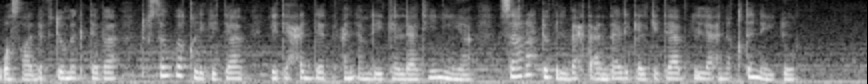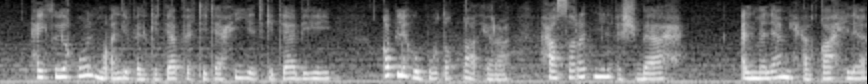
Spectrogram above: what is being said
وصادفت مكتبة تسوق لكتاب يتحدث عن أمريكا اللاتينية. سارعت في البحث عن ذلك الكتاب إلى أن اقتنيته. حيث يقول مؤلف الكتاب في افتتاحية كتابه قبل هبوط الطائرة حاصرتني الأشباح الملامح القاحلة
